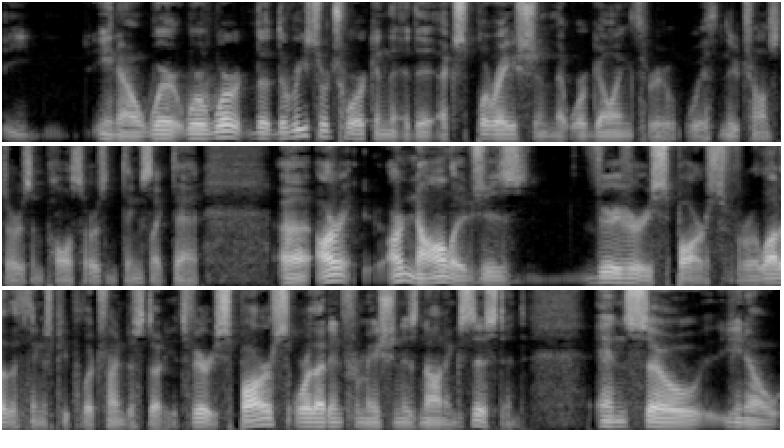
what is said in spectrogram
you know we're we're, we're the, the research work and the, the exploration that we're going through with neutron stars and pulsars and things like that. Uh, our our knowledge is very very sparse for a lot of the things people are trying to study. It's very sparse, or that information is non-existent. And so, you know,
